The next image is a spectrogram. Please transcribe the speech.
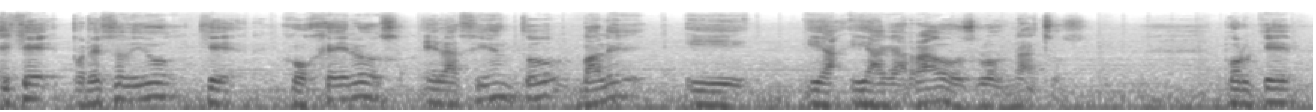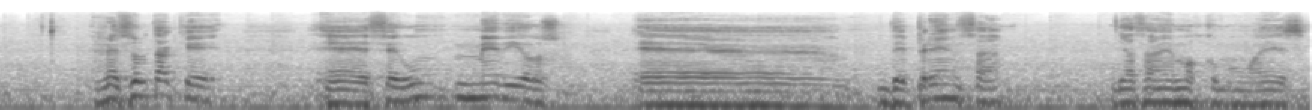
Es que por eso digo que cogeros el asiento, ¿vale? Y, y, agarraos los nachos. Porque resulta que eh, según medios eh, de prensa, ya sabemos cómo es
